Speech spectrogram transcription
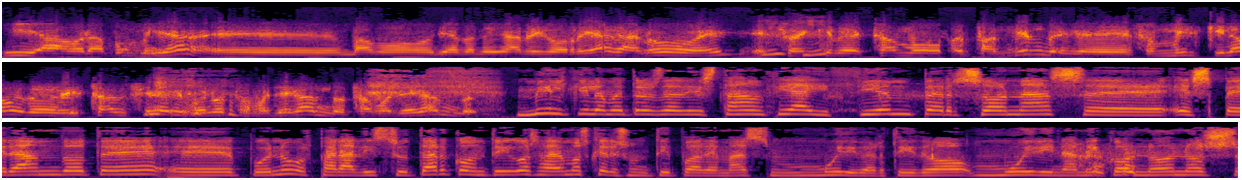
y ahora, pues mira, eh, vamos ya también a Rigorriaga, ¿no? ¿Eh? Eso uh -huh. es que nos estamos expandiendo, que son mil kilómetros de distancia y bueno, estamos llegando, estamos llegando. Mil kilómetros de distancia y cien personas eh, esperándote, eh, bueno, pues para disfrutar contigo. Sabemos que eres un tipo además muy divertido, muy dinámico. No nos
